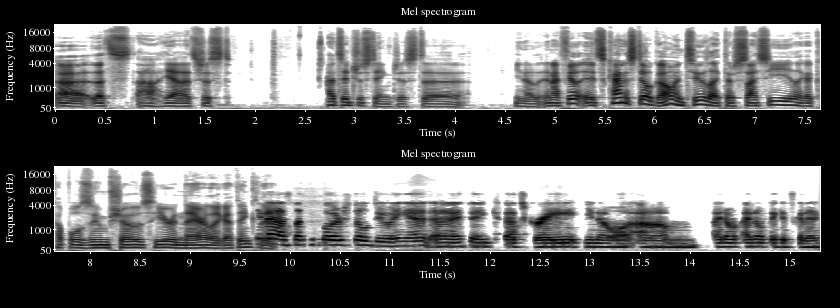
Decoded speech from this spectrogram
uh, that's uh, yeah. That's just that's interesting. Just uh, you know, and I feel it's kind of still going too. Like there's I see like a couple Zoom shows here and there. Like I think yeah, that... some people are still doing it, and I think that's great. You know, um, I don't I don't think it's gonna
